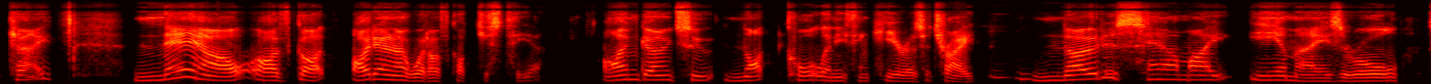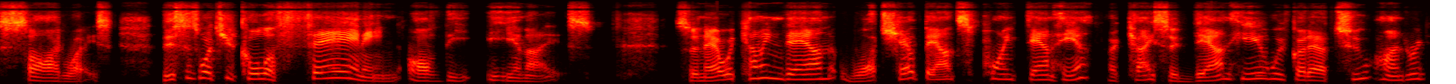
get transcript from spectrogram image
okay? Now I've got, I don't know what I've got just here. I'm going to not call anything here as a trade. Notice how my EMAs are all sideways. This is what you call a fanning of the EMAs. So now we're coming down, watch our bounce point down here. Okay, so down here, we've got our 200.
